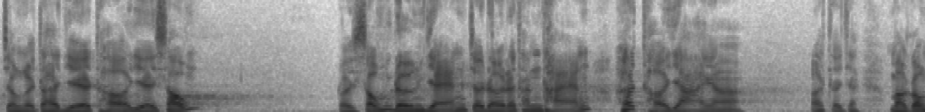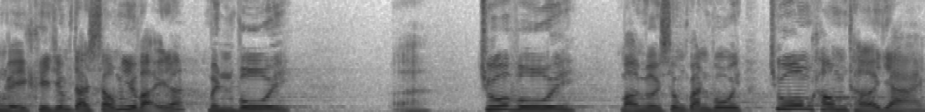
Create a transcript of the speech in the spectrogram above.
cho người ta dễ thở dễ sống. Rồi sống đơn giản cho đời nó thanh thản hết thở dài à. Hết thở dài. Mà con nghĩ khi chúng ta sống như vậy đó mình vui. À, chúa vui mọi người xung quanh vui chúa cũng không thở dài.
